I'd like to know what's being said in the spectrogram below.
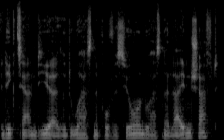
liegt es ja an dir. Also du hast eine Profession, du hast eine Leidenschaft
